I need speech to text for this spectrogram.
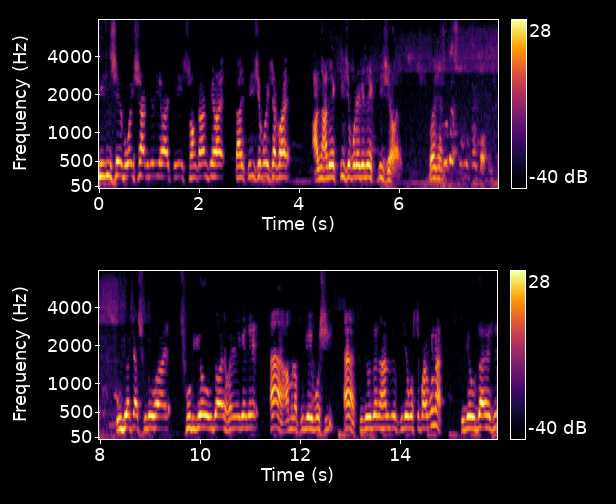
তিরিশে বৈশাখ যদি হয় তিরিশ সংক্রান্তি হয় তাহলে তিরিশে বৈশাখ হয় আর নাহলে একত্রিশে পড়ে গেলে একত্রিশে হয়। বুঝলেন? পুজোটা শুরু হয় সূর্য উদয় হয়ে গেলে হ্যাঁ আমরা পুজোয় বসি হ্যাঁ সূর্য উদয় না হলে তো পুজোয় বসতে পারব না। সূর্য উদয় হয়েছে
